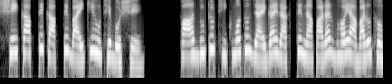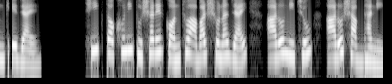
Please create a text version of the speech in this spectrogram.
সে কাঁপতে কাঁপতে বাইকে উঠে বসে। পা দুটো ঠিকমতো জায়গায় রাখতে না পারার ভয় আবারও থমকে যায়। ঠিক তখনই তুষারের কণ্ঠ আবার শোনা যায় আরও নিচু আরও সাবধানী।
